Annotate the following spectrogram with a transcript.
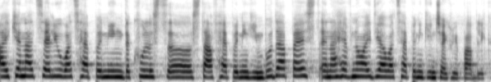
I cannot tell you what's happening, the coolest uh, stuff happening in Budapest, and I have no idea what's happening in Czech Republic.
